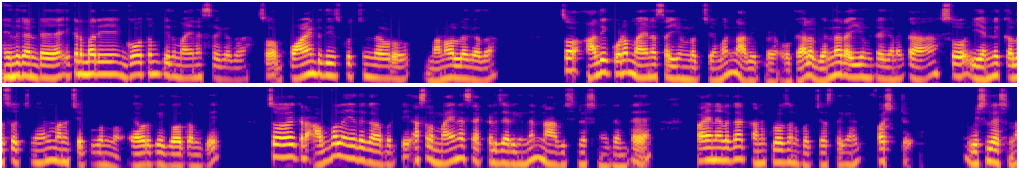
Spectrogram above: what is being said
ఎందుకంటే ఇక్కడ మరి గౌతమ్కి ఇది మైనసే కదా. సో పాయింట్ తీసుకొచ్చింది ఎవరు మనోళ్ళే కదా. సో అది కూడా మైనస్ అయ్యి ఉండొచ్చేమో నా అభిప్రాయం. ఒకవేళ విన్నర్ అయ్యి ఉంటే కనుక సో ఇవన్నీ కలిసి వచ్చినాయని మనం చెప్పుకుందాం ఎవరికి గౌతమ్కి. సో ఇక్కడ అవ్వలేదు కాబట్టి అసలు మైనస్ ఎక్కడ జరిగిందని నా విశ్లేషణ ఏంటంటే ఫైనల్గా కన్క్లూజన్కి వచ్చేస్తే కనుక ఫస్ట్ విశ్లేషణ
